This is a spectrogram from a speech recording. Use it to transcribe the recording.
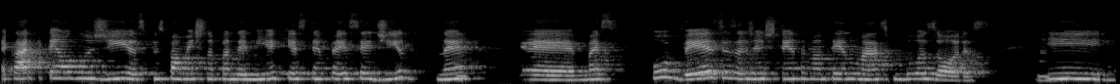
É claro que tem alguns dias, principalmente na pandemia, que esse tempo é excedido, né? É, mas por vezes a gente tenta manter no máximo duas horas. Uhum. E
